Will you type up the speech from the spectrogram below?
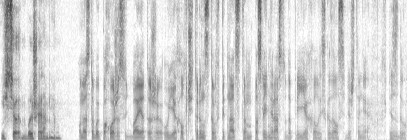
И все, больше я там не был. У нас с тобой похожа судьба. Я тоже уехал в 14-м, в 15-м, последний раз туда приехал и сказал себе, что не, в пизду.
